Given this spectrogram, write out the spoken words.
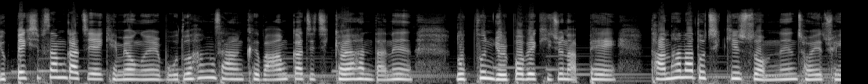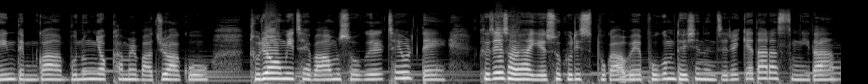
613가지의 계명을 모두 항상 그 마음까지 지켜야 한다는 높은 율법의 기준 앞에 단 하나도 지킬 수 없는 저의 죄인됨과 무능력함을 마주하고 두려움이 제 마음속을 채울 때 그제서야 예수 그리스도가 왜 복음 되시는지를 깨달았습니다.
